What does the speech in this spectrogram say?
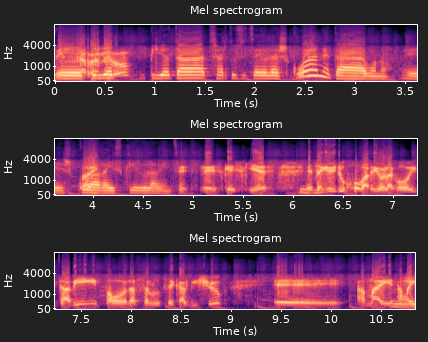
bizkarran pilot, edo. pilota sartu zitzaiola eskuan, eta, bueno, eh, eskua Bai. gaizki dula bintzat. Gaiz, gaizki ez. Mhm. Eta gero irujo barriolako goita bi, Pau Berazaluze kalbixuk, e, amai, Amairu, amai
